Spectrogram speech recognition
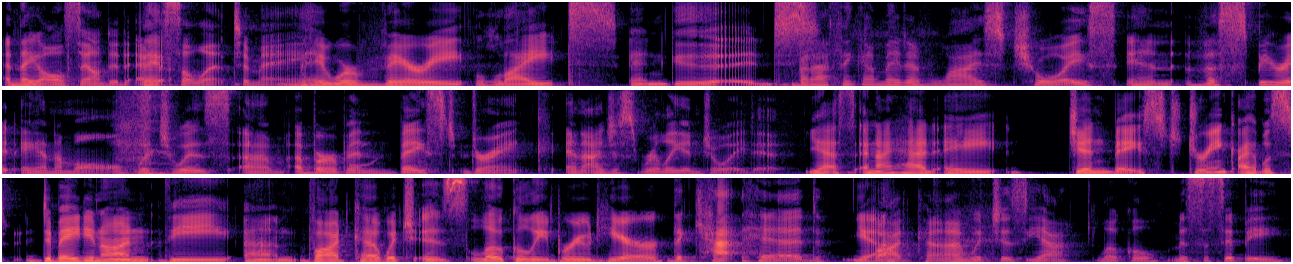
and they all sounded excellent to me. they were very light and good. But I think I made a wise choice in the Spirit Animal, which was um, a bourbon based drink, and I just really enjoyed it. yes, and I had a gin based drink. I was debating on the um, vodka, which is locally brewed here, The Cat Head Yeah. vodka, which is, yeah, local Mississippi.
